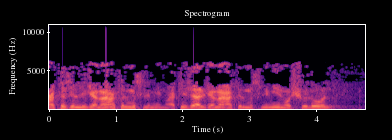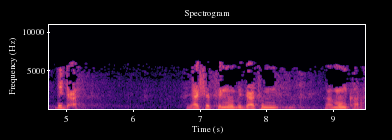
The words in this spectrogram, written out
معتزل لجماعة المسلمين واعتزال جماعة المسلمين والشذوذ بدعة. لا شك أنه بدعة منكرة.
